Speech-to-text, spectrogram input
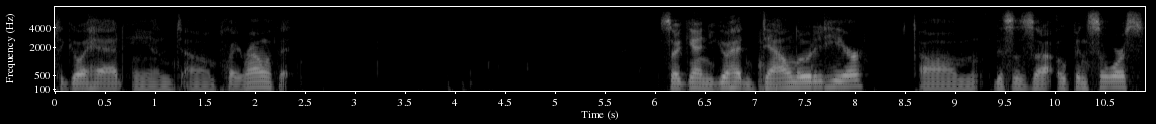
to go ahead and um, play around with it. So again, you go ahead and download it here. Um, this is uh, open source.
